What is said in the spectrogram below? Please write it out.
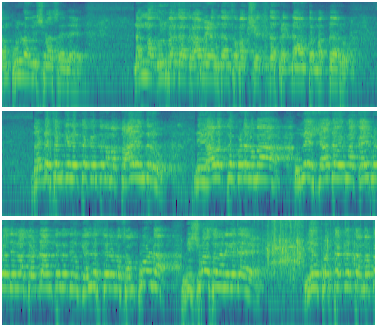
ಸಂಪೂರ್ಣ ವಿಶ್ವಾಸ ಇದೆ. ನಮ್ಮ ಗುಲ್ಬರ್ಗ ಗ್ರಾಮೀಣ ವಿಧಾನಸಭಾ ಕ್ಷೇತ್ರದ ಪ್ರಜ್ಞಾವಂತ ಮತದಾರರು. ದೊಡ್ಡ ಸಂಖ್ಯೆಯಲ್ಲಿ ಇರ್ತಕ್ಕಂಥ ನಮ್ಮ ತಾಯಂದರು ನೀವು ಯಾವತ್ತೂ ಕೂಡ ನಮ್ಮ ಉಮೇಶ್ ಜಾಧವ್ ಅವ್ರನ್ನ ಕೈ ಬಿಡೋದಿಲ್ಲ, ದೊಡ್ಡ ಅಂತಂದ್ರೆ ನೀವು ಗೆಲ್ಲಿಸ್ತೀರ ಅನ್ನೋ ಸಂಪೂರ್ಣ ವಿಶ್ವಾಸ ನನಗಿದೆ. ನೀವು ಕೊಡ್ತಕ್ಕಂಥ ಮತ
